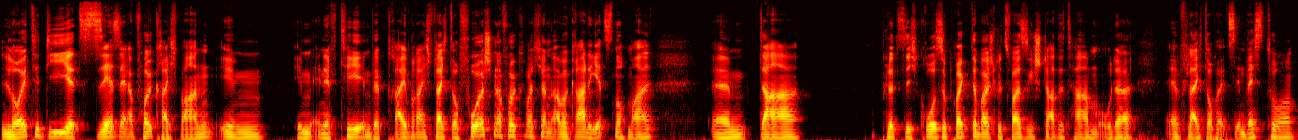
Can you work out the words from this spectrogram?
Leute, die jetzt sehr, sehr erfolgreich waren im, im NFT, im Web3-Bereich, vielleicht auch vorher schon erfolgreich waren, aber gerade jetzt nochmal, ähm, da plötzlich große Projekte beispielsweise gestartet haben oder äh, vielleicht auch als Investor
